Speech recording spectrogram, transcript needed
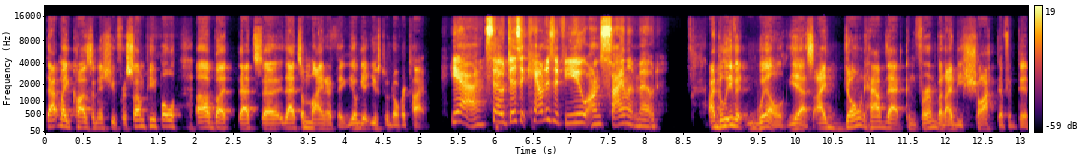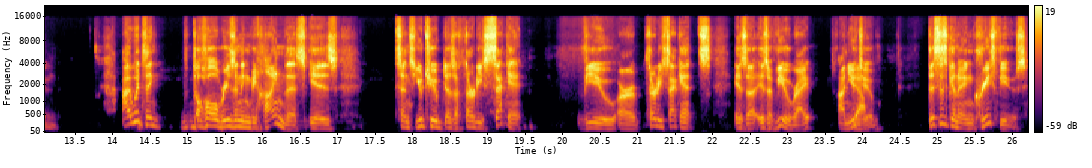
that might cause an issue for some people, uh, but that's uh, that's a minor thing. You'll get used to it over time. Yeah. So does it count as a view on silent mode? I believe it will. Yes, I don't have that confirmed, but I'd be shocked if it didn't. I would think the whole reasoning behind this is since YouTube does a 30 second view or 30 seconds is a is a view, right? On YouTube. Yeah. This is going to increase views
